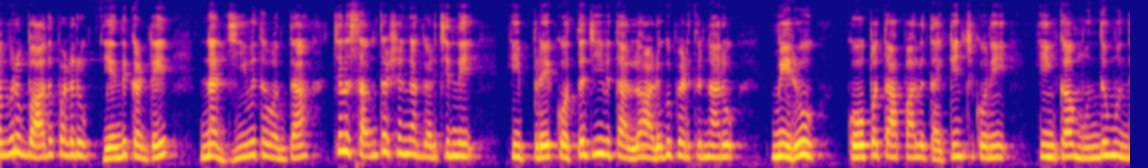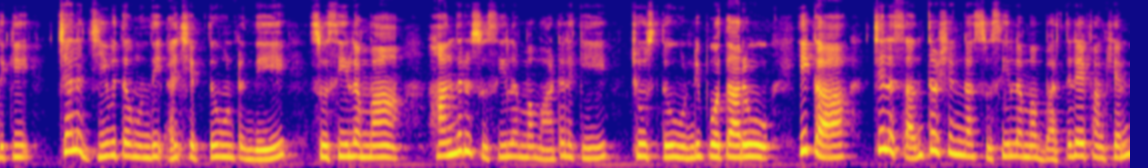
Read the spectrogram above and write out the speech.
ఎవరు బాధపడరు. ఎందుకంటే నా జీవితం అంతా చాలా సంతోషంగా గడిచింది. ఇప్పుడే కొత్త జీవితాల్లో అడుగు పెడుతున్నారు. మీరు కోపతాపాలు తగ్గించుకొని ఇంకా ముందు ముందుకి చాలా జీవితం ఉంది అని చెప్తూ ఉంటుంది. సుశీలమ్మ అందరూ సుశీలమ్మ మాటలకి చూస్తూ ఉండిపోతారు. ఇక చాలా సంతోషంగా సుశీలమ్మ బర్త్డే ఫంక్షన్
